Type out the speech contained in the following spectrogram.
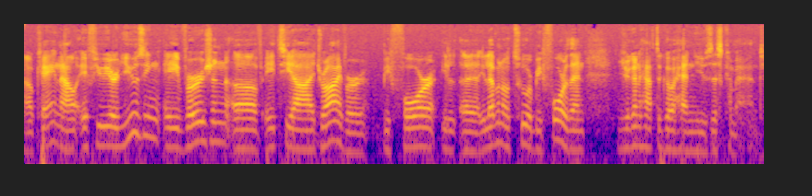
Okay, now if you are using a version of ATI driver before uh, 1102 or before, then you're going to have to go ahead and use this command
